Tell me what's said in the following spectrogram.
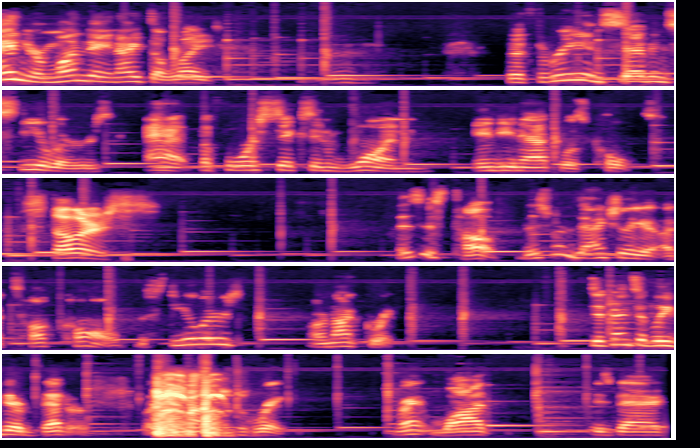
and your Monday night delight. The three and seven Steelers at the four, six, and one Indianapolis Colts. Steelers. This is tough. This one's actually a, a tough call. The Steelers are not great. Defensively, they're better, but they're not great. Right? Watt is back.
